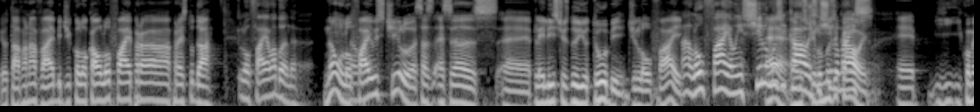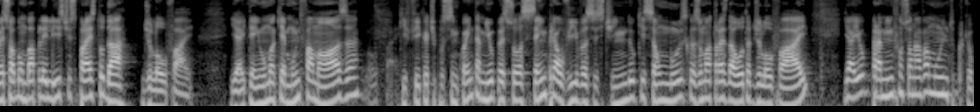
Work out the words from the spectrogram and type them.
eu tava na vibe de colocar o lo-fi pra, pra estudar. Lo-fi é uma banda. Não, lo-fi é o estilo, essas, essas é, playlists do YouTube de lo-fi. Ah, lo-fi é um estilo É, musical, é um esse estilo estilo musical. mais... É, e, e começou a bombar playlists pra estudar de lo-fi. E aí tem uma que é muito famosa, que fica tipo 50 mil pessoas sempre ao vivo assistindo, que são músicas uma atrás da outra de lo-fi. E aí pra mim funcionava muito, porque eu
